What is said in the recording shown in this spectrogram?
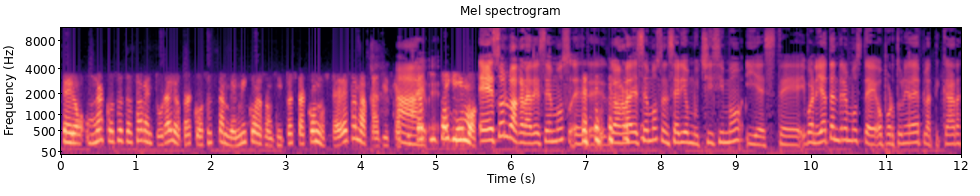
pero una cosa es esta aventura y otra cosa es también mi corazoncito está con ustedes, Ana Francisca. Ay, aquí seguimos. Eso lo agradecemos, eh, eh, lo agradecemos en serio muchísimo y este, y bueno, ya tendremos de oportunidad de platicar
